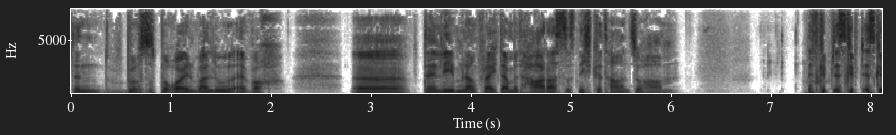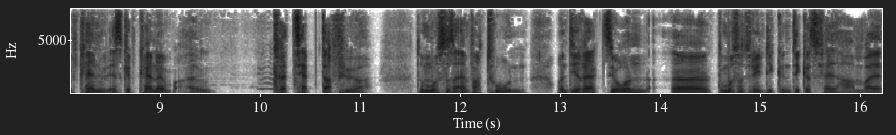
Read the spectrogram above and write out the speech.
dann wirst du es bereuen, weil du einfach äh, dein Leben lang vielleicht damit haderst, es nicht getan zu haben. Es gibt, es gibt, es gibt kein, es gibt keine äh, Rezept dafür. Du musst es einfach tun. Und die Reaktion, äh, du musst natürlich dick, ein dickes Fell haben, weil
